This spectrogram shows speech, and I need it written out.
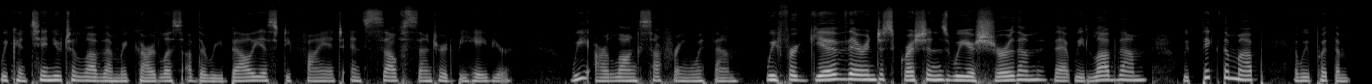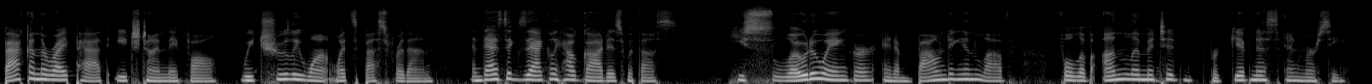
We continue to love them regardless of the rebellious, defiant, and self centered behavior. We are long suffering with them. We forgive their indiscretions. We assure them that we love them. We pick them up and we put them back on the right path each time they fall. We truly want what's best for them. And that's exactly how God is with us. He's slow to anger and abounding in love, full of unlimited forgiveness and mercy.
